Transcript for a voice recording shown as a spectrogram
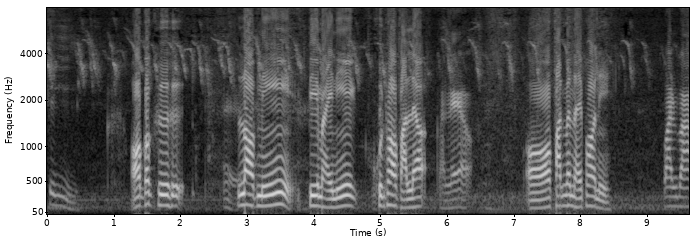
สี่อ๋อก็คือเออรอบนี้ปีใหม่นี้คุณพ่อฝันแล้ว ปันแล้วอ๋อฝันวันไหนพ่อนี่ วันว่า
